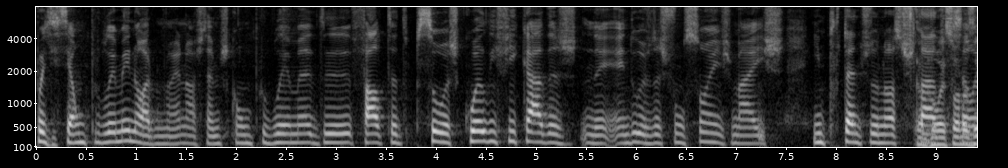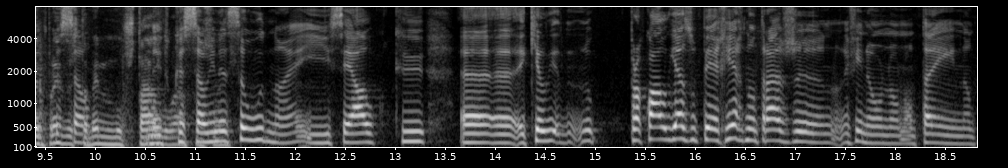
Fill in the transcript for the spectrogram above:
Pois isso é um problema enorme, não é? Nós estamos com um problema de falta de pessoas qualificadas ne- em duas das funções mais importantes do nosso Estado. não é só nas empresas, também no Estado Na educação e na saúde, não é? E isso é algo que. ah, aquele, no- para o qual, aliás, o PRR não traz, eh, enfim, não, não, não, tem, não,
